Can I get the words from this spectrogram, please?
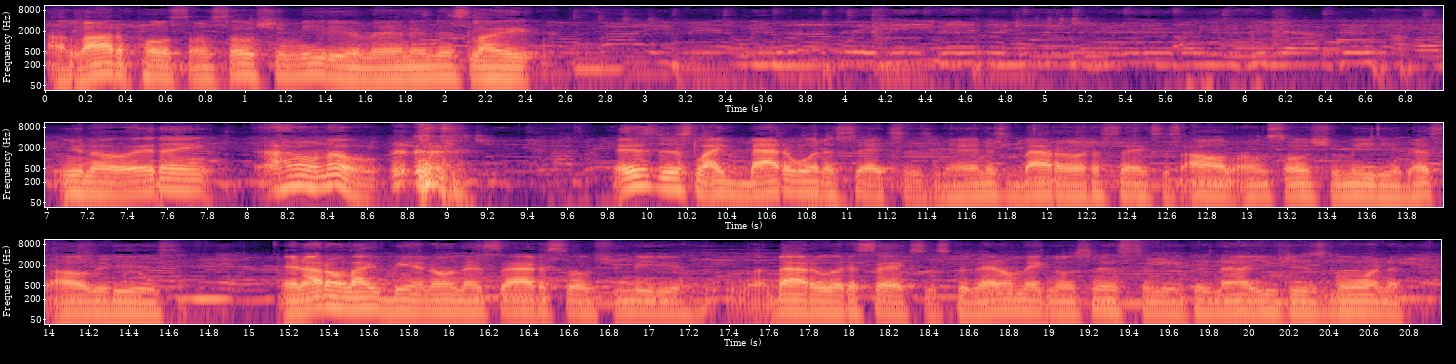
a lot of posts on social media, man, and it's like You know, it ain't. I don't know. it's just like battle of the sexes, man. It's battle of the sexes all on social media. That's all it is. And I don't like being on that side of social media, battle of the sexes, because that don't make no sense to me. Because now you're just going to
